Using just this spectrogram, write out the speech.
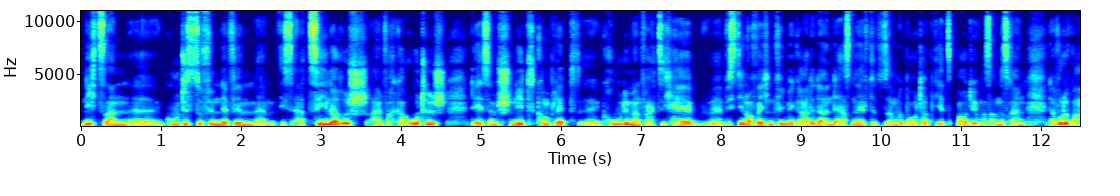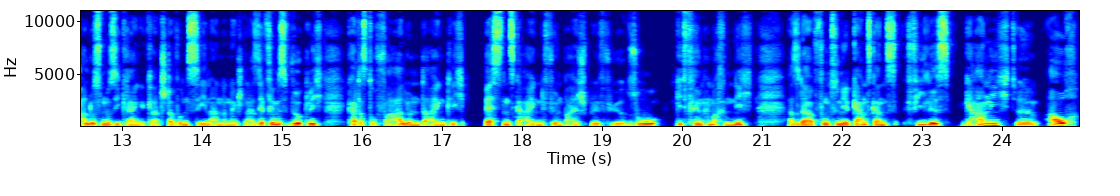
nichts dran äh, Gutes zu finden. Der Film ähm, ist erzählerisch einfach chaotisch, der ist im Schnitt komplett äh, krude. Man fragt sich, hä, wisst ihr noch, welchen Film ihr gerade da in der ersten Hälfte zusammengebaut habt? Jetzt baut ihr irgendwas anderes rein. Da wurde wahllos Musik reingeklatscht, da wurden Szenen aneinander geschnitten. Also der Film ist wirklich katastrophal und eigentlich bestens geeignet für ein Beispiel für so geht Filme machen nicht. Also da funktioniert ganz, ganz vieles gar nicht. Äh, auch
